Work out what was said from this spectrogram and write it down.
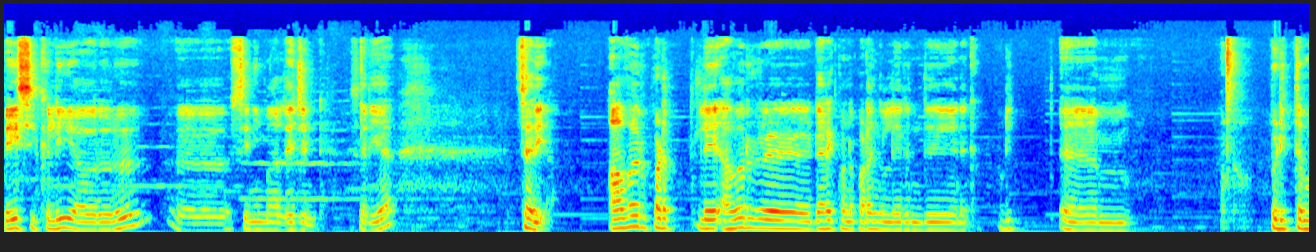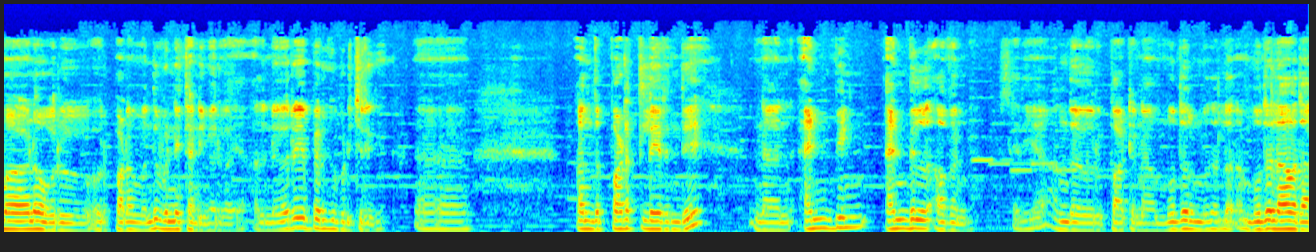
பேசிக்கலி அவர் ஒரு சினிமா லெஜெண்ட் சரியா? சரி அவர் படத்துல அவர் டைரக்ட் பண்ண படங்கள்லேருந்து எனக்கு பிடி பிடித்தமான ஒரு ஒரு படம் வந்து விண்ணை தாண்டி வருவாயா அது நிறைய பேருக்கு பிடிச்சிருக்கு. அந்த படத்திலிருந்து நான் அன்பின் அன்பில் அவன் சரியா? அந்த ஒரு பாட்டு நான் முதல் முதல்ல முதலாவதா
